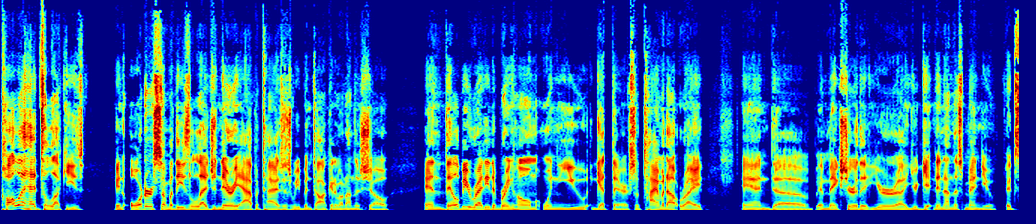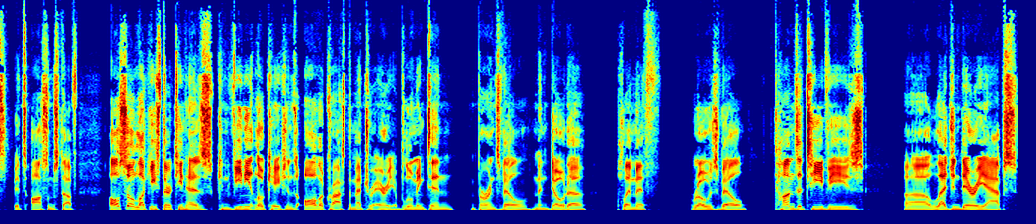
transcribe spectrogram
call ahead to Lucky's and order some of these legendary appetizers we've been talking about on the show, and they'll be ready to bring home when you get there. So time it out right and uh, and make sure that you're uh, you're getting in on this menu. It's it's awesome stuff. Also, Lucky's 13 has convenient locations all across the metro area: Bloomington, Burnsville, Mendota, Plymouth, Roseville. Tons of TVs, uh, legendary apps,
